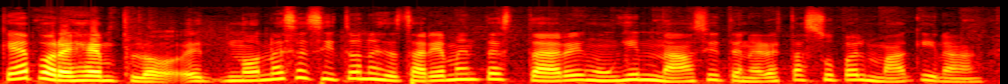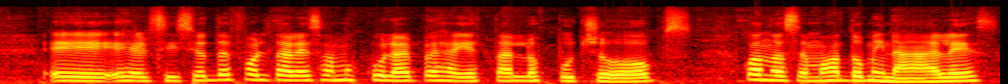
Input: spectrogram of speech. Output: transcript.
Que, por ejemplo, eh, no necesito necesariamente estar en un gimnasio y tener esta super máquina. Eh, ejercicios de fortaleza muscular, pues ahí están los push-ups, cuando hacemos abdominales,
